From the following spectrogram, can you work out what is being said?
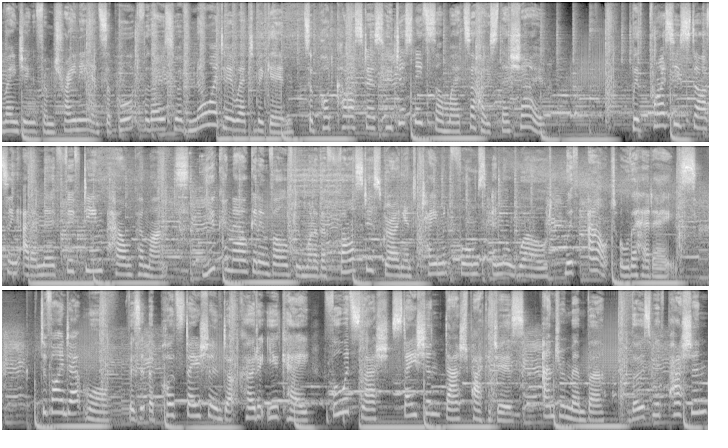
ranging from training and support for those who have no idea where to begin to podcasters who just need somewhere to host their show. With prices starting at a mere £15 per month, you can now get involved in one of the fastest growing entertainment forms in the world without all the headaches. To find out more, visit thepodstation.co.uk forward slash station dash packages. And remember, those with passion,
